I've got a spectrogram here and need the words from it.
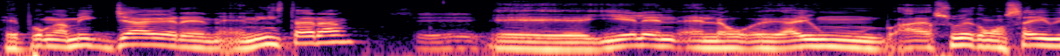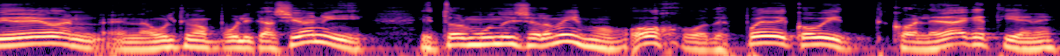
eh, ponga Mick Jagger en, en Instagram. Sí, eh, y él en, en lo- eh, hay un ah, sube como seis videos en, en la última publicación y, y todo el mundo dice lo mismo. Ojo, después de COVID, con la edad que tiene,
